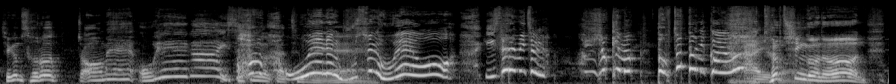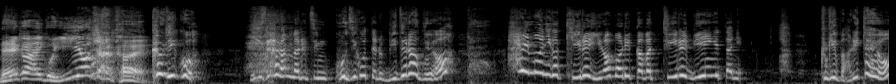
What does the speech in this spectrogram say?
지금 서로 좀의 오해가 있었던 것 같은데. 오해는 무슨 오해요? 이 사람이 절 이렇게 막 덮쳤다니까요. 아이고. 겹친 거는 내가 알고 이 여자라 칼 그리고 이 사람 말을 지금 고지고대로 믿으라고요? 할머니가 길을 잃어버릴까봐 뒤를 미행했다니 그게 말이 돼요?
